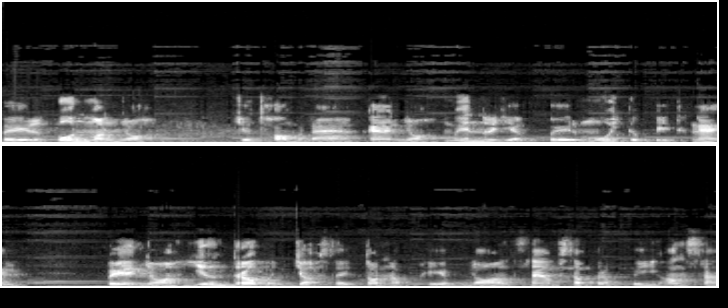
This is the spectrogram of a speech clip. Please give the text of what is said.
ពេលកូនមន់ញាស់ជាធម្មតាការញាស់មានរយៈពេល1ទៅ2ថ្ងៃ ពេលញាស់យើងត្រូវបញ្ចុះសីតុណ្ហភាពដល់37អង្សា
